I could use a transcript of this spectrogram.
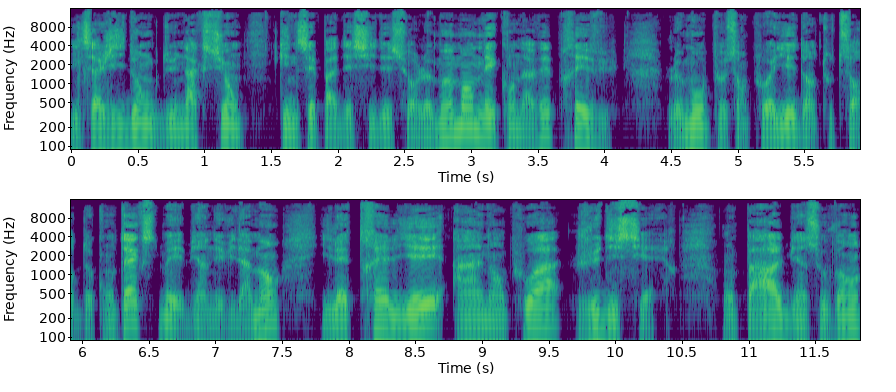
Il s'agit donc d'une action qui ne s'est pas décidée sur le moment, mais qu'on avait prévue. Le mot peut s'employer dans toutes sortes de contextes, mais bien évidemment, il est très lié à un emploi judiciaire. On parle bien souvent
